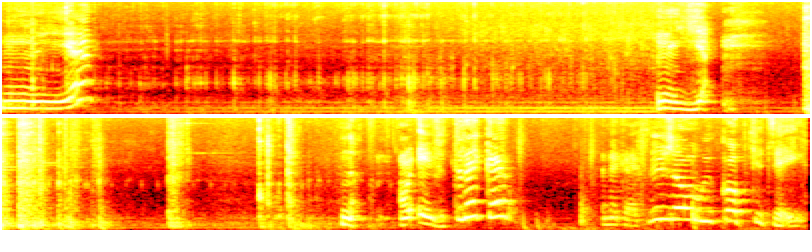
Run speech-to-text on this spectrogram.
Ja. Ja. Nou, even trekken. En dan krijgt u zo uw kopje thee.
